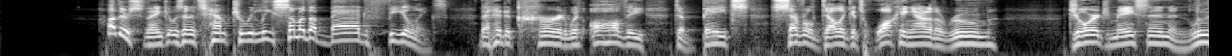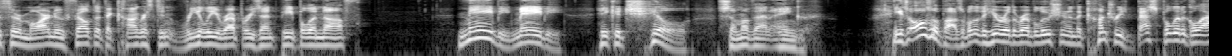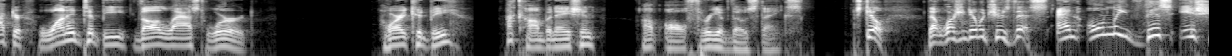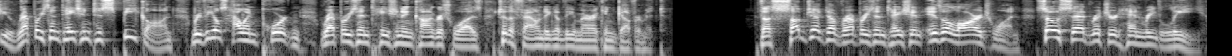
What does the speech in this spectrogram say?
Others think it was an attempt to release some of the bad feelings that had occurred with all the debates, several delegates walking out of the room, George Mason and Luther Martin, who felt that the Congress didn't really represent people enough. Maybe, maybe he could chill some of that anger. It's also possible that the hero of the revolution and the country's best political actor wanted to be the last word. Or it could be a combination of all three of those things. Still, that Washington would choose this, and only this issue, representation to speak on, reveals how important representation in Congress was to the founding of the American government. The subject of representation is a large one, so said Richard Henry Lee.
